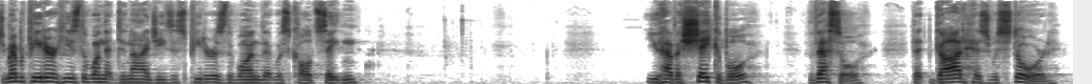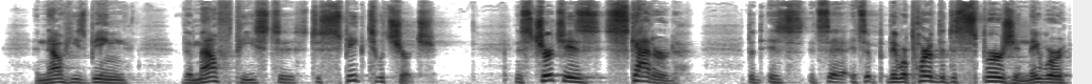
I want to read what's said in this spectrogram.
Do you remember Peter? He's the one that denied Jesus. Peter is the one that was called Satan. You have a shakable vessel that God has restored, and now he's being the mouthpiece to, to speak to a church. This church is scattered. It's, it's a, it's a, they were part of the dispersion. They were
